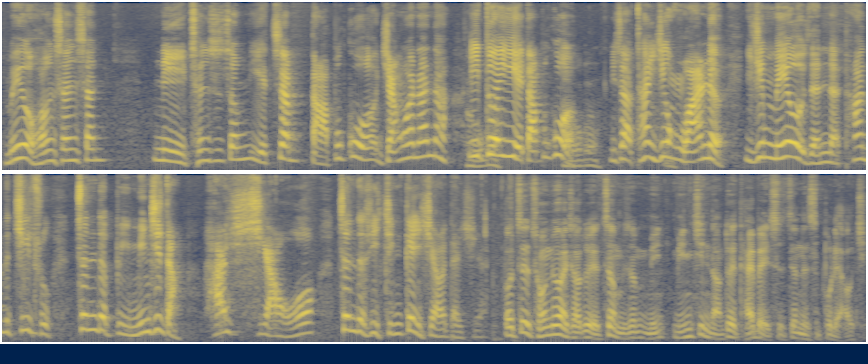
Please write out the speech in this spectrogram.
没有黄珊珊，你陈世忠也这样打不过蒋万安呐，一对一也打不过。你知道他已经完了，已经没有人了，他的基础真的比民进党还小哦，真的是已经更小的起来。不，这从另外角度也证明说，民民进党对台北市真的是不了解。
